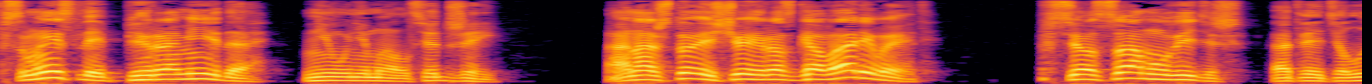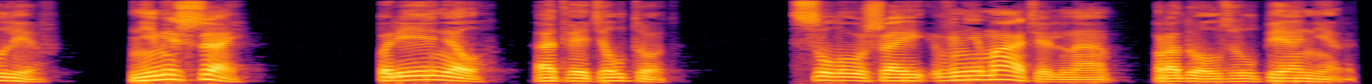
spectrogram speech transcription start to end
«В смысле пирамида?» — не унимался Джей. «Она что, еще и разговаривает?» «Все сам увидишь», — ответил Лев. «Не мешай». «Принял», — ответил тот. «Слушай внимательно», — продолжил пионер.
